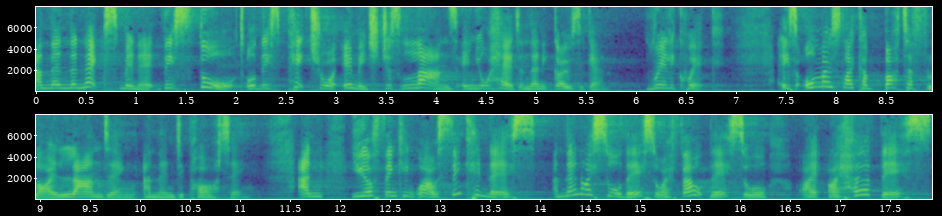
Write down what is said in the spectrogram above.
and then the next minute, this thought or this picture or image just lands in your head, and then it goes again really quick. It's almost like a butterfly landing and then departing. And you're thinking, well, I was thinking this, and then I saw this, or I felt this, or I, I heard this,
